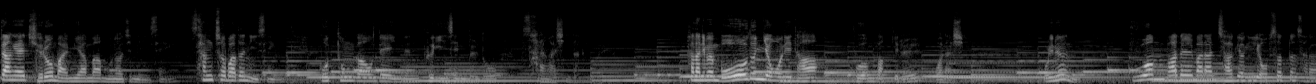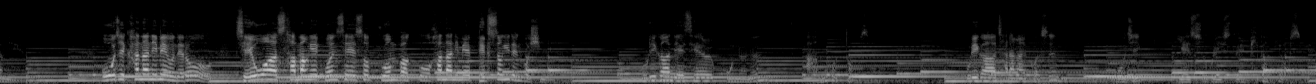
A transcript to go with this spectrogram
땅에 죄로 말미암아 무너진 인생, 상처받은 인생, 고통 가운데 있는 그 인생들도 사랑하신다는 거예요. 하나님은 모든 영혼이 다 구원받기를 원하십니다. 우리는 구원받을 만한 자격이 없었던 사람이에요. 오직 하나님의 은혜로 죄와 사망의 권세에서 구원받고 하나님의 백성이 된 것입니다. 우리가 내세울 공로는 아무것도 없어요. 우리가 자랑할 것은 오직 예수 그리스도의 피밖에 없습니다.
